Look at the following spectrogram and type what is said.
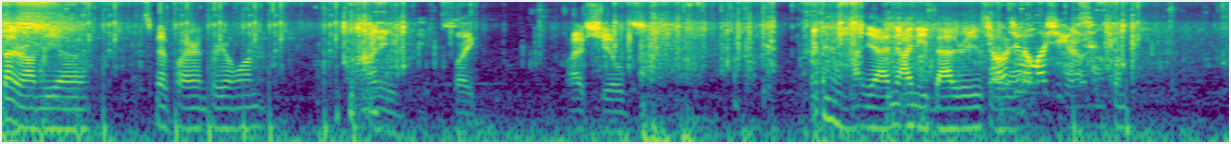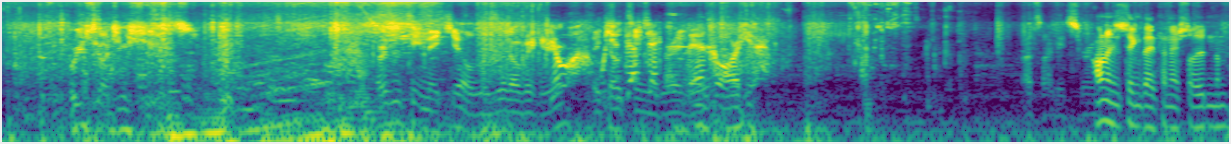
Better on the uh, Spitfire and 301. I need like five shields. yeah, I n- I need batteries. Charging uh, up my shields. something. Recharging shields. Where's the team they killed? Is it over here? Yo, they killed should team check right Let's go over here. That's I need syringes. I don't even think they finished looting them.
